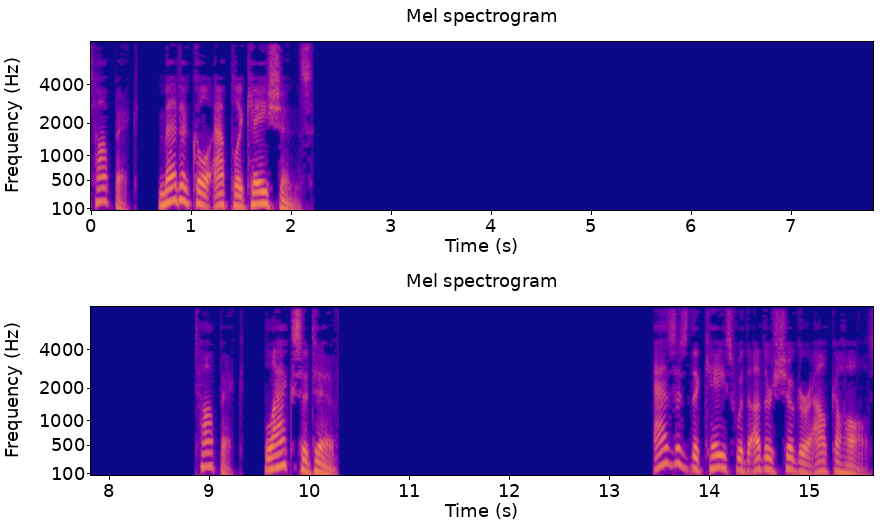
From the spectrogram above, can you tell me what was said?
Topic: Medical applications. Topic: Laxative. As is the case with other sugar alcohols,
